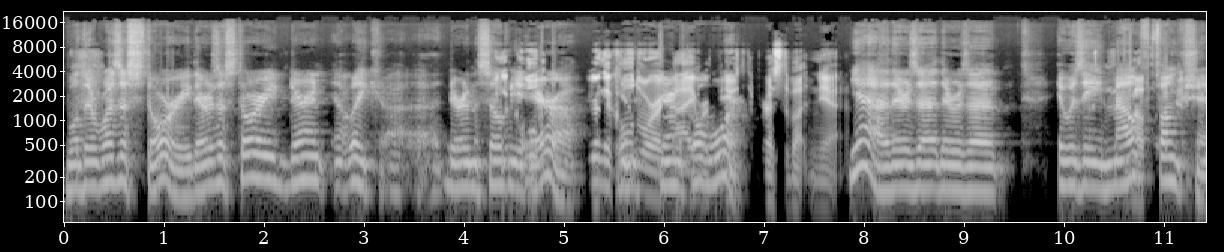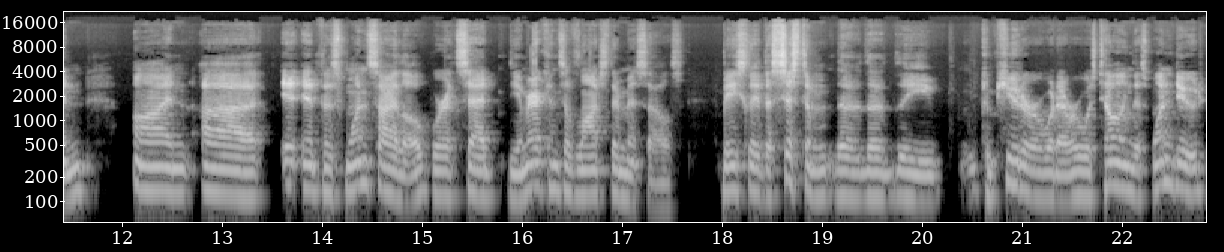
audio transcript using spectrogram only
Well, there was a story. There was a story during, like, uh, during the Soviet Cold- era. During the Cold War, During the Cold War. to press the button. Yeah, Yeah, there's a there was a it was a malfunction on uh it, at this one silo where it said the Americans have launched their missiles. Basically, the system, the the the computer or whatever, was telling this one dude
